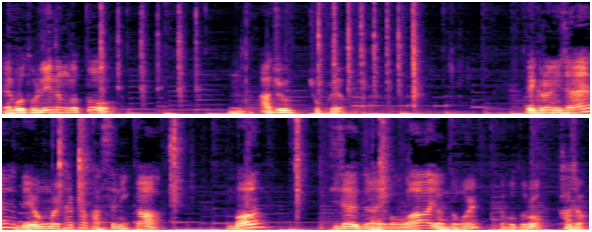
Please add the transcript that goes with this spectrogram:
엘보 돌리는 것도 음, 아주 좋고요. 네, 그럼 이제 내용물 살펴봤으니까 한번 디자일 드라이버와 연동을 해보도록 하죠.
